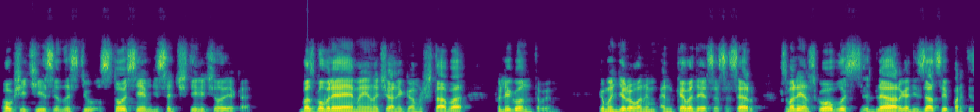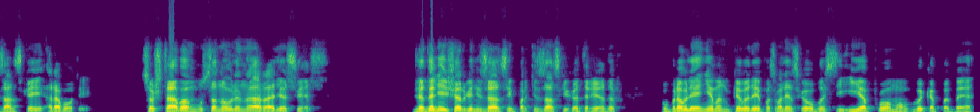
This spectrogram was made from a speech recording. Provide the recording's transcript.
общей численностью 174 человека, возглавляемые начальником штаба Флегонтовым командированным НКВД СССР в Смоленскую область для организации партизанской работы. Со штабом установлена радиосвязь. Для дальнейшей организации партизанских отрядов Управлением НКВД по Смоленской области и обкомом ВКПБ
